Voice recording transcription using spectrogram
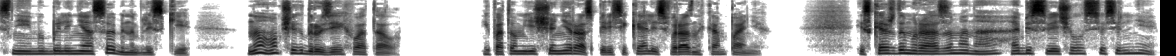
С ней мы были не особенно близки, но общих друзей хватало. И потом еще не раз пересекались в разных компаниях. И с каждым разом она обесцвечивалась все сильнее.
